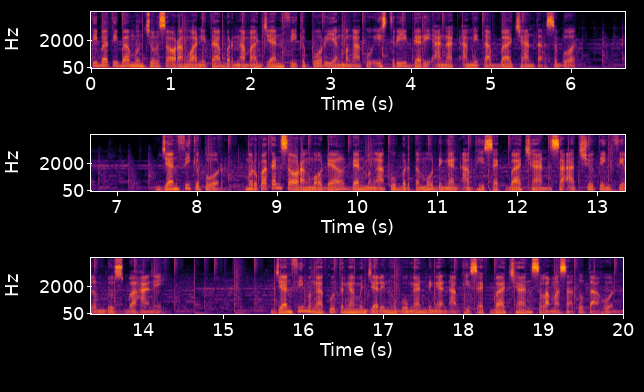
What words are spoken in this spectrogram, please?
Tiba-tiba muncul seorang wanita bernama Janvi Kapoor yang mengaku istri dari anak Amitabh Bachchan tersebut. Janvi Kapoor, merupakan seorang model dan mengaku bertemu dengan Abhishek Bachchan saat syuting film Dus Bahane. Janvi mengaku tengah menjalin hubungan dengan Abhishek Bachchan selama satu tahun.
